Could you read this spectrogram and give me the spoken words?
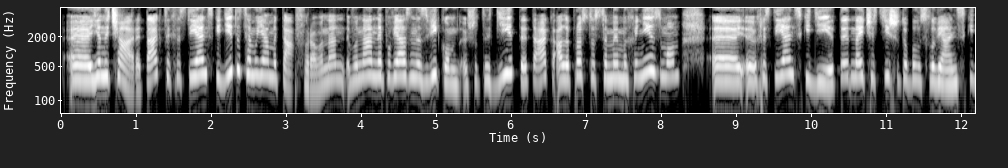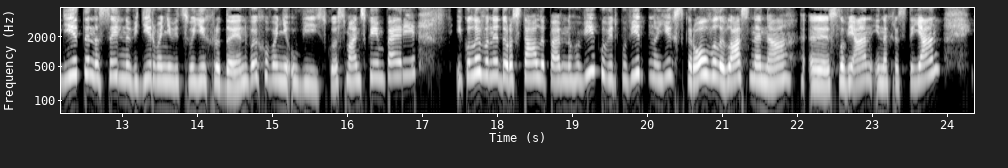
Е, яничари, так, це християнські діти, це моя метафора. Вона, вона не пов'язана з віком, що це діти, так, але просто з самим механізмом. Е, е, християнські діти, найчастіше то були слов'янські діти, насильно відірвані від своїх родин, виховані у війську Османської імперії. І коли вони доростали певного віку, відповідно їх скеровували власне на е, слов'ян і на християн.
